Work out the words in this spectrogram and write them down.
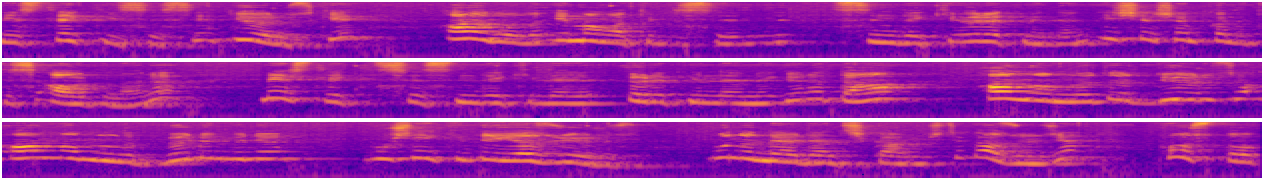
Meslek Lisesi diyoruz ki Anadolu İmam Hatip Lisesi'ndeki öğretmenlerin iş yaşam kalitesi algıları meslek lisesindekiler öğretmenlerine göre daha anlamlıdır diyoruz ve anlamlılık bölümünü bu şekilde yazıyoruz. Bunu nereden çıkarmıştık? Az önce postdoc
